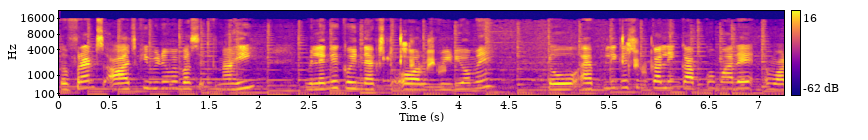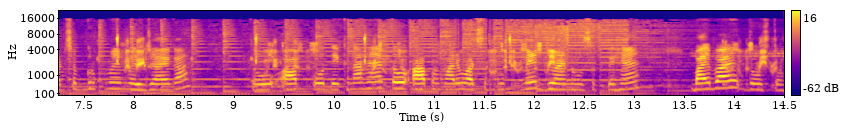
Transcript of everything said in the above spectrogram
तो फ्रेंड्स आज की वीडियो में बस इतना ही। मिलेंगे कोई नेक्स्ट और वीडियो में। तो एप्लीकेशन का लिंक आपको हमारे व्हाट्सएप ग्रुप में मिल जाएगा। तो आपको देखना है तो आप हमारे व्हाट्सएप ग्रुप में ज्वाइन हो सकते हैं। बाय बाय दोस्तों.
